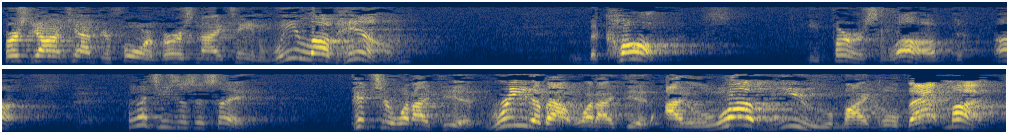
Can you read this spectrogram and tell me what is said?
1 John chapter 4 and verse 19. We love him because he first loved us. That's what Jesus is saying. Picture what I did. Read about what I did. I love you, Michael, that much.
